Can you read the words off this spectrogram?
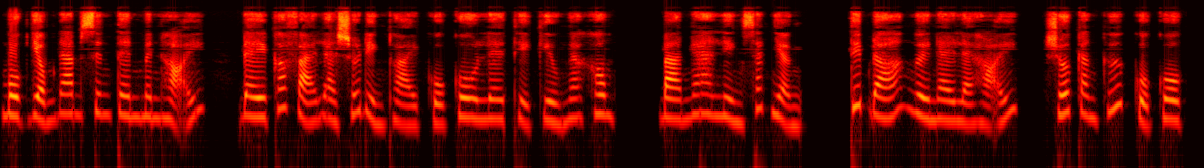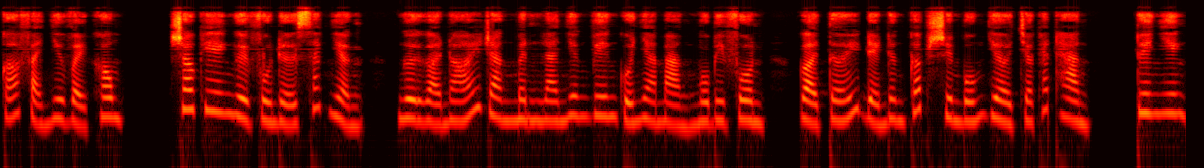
Một giọng nam xưng tên Minh hỏi, đây có phải là số điện thoại của cô Lê Thị Kiều Nga không? Bà Nga liền xác nhận. Tiếp đó người này lại hỏi, số căn cước của cô có phải như vậy không? Sau khi người phụ nữ xác nhận, người gọi nói rằng mình là nhân viên của nhà mạng Mobifone, gọi tới để nâng cấp SIM 4 giờ cho khách hàng. Tuy nhiên,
